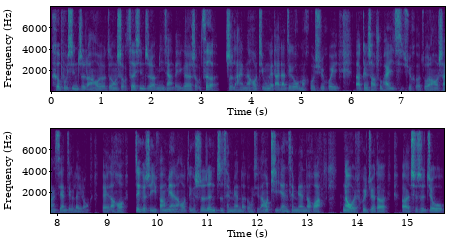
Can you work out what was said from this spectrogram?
科普性质，然后这种手册性质冥想的一个手册指南，然后提供给大家。这个我们后续会呃跟少数派一起去合作，然后上线这个内容。对，然后这个是一方面，然后这个是认知层面的东西。然后体验层面的话，那我会觉得呃，其实就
